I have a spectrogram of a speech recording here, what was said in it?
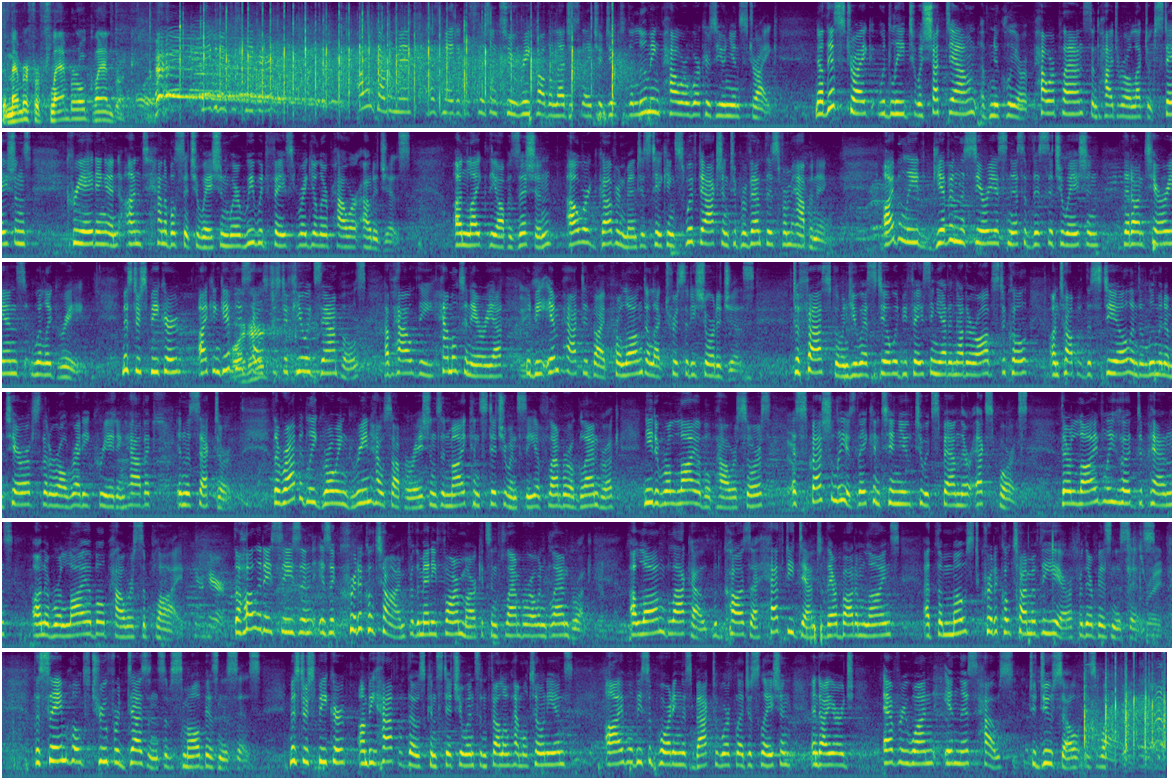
The member for Flamborough-Glanbrook. Thank you, Mr. Speaker. Our government has made a decision to recall the legislature due to the looming Power Workers Union strike. Now, this strike would lead to a shutdown of nuclear power plants and hydroelectric stations, creating an untenable situation where we would face regular power outages. Unlike the opposition, our government is taking swift action to prevent this from happening. I believe, given the seriousness of this situation, that Ontarians will agree. Mr. Speaker, I can give this House just a few examples of how the Hamilton area would be impacted by prolonged electricity shortages. Dofasco and U.S. Steel would be facing yet another obstacle on top of the steel and aluminum tariffs that are already creating havoc in the sector. The rapidly growing greenhouse operations in my constituency of Flamborough-Glanbrook need a reliable power source, especially as they continue to expand their exports. Their livelihood depends on a reliable power supply. The holiday season is a critical time for the many farm markets in Flamborough and Glanbrook. A long blackout would cause a hefty dent to their bottom lines at the most critical time of the year for their businesses. The same holds true for dozens of small businesses. Mr. Speaker, on behalf of those constituents and fellow Hamiltonians, I will be supporting this back-to-work legislation, and I urge everyone in this House to do so as well.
